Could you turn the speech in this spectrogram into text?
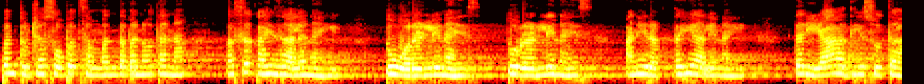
पण तुझ्यासोबत संबंध बनवताना असं काही झालं नाही. तू ओरडली नाहीस तू रडली नाहीस आणि रक्तही आले नाही. तर याआधीसुद्धा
